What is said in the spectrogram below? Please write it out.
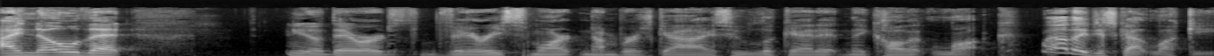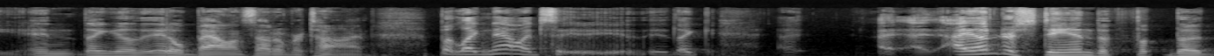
I know that you know there are very smart numbers guys who look at it and they call it luck. Well, they just got lucky, and you know it'll balance out over time. But like now, it's like I, I understand the the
